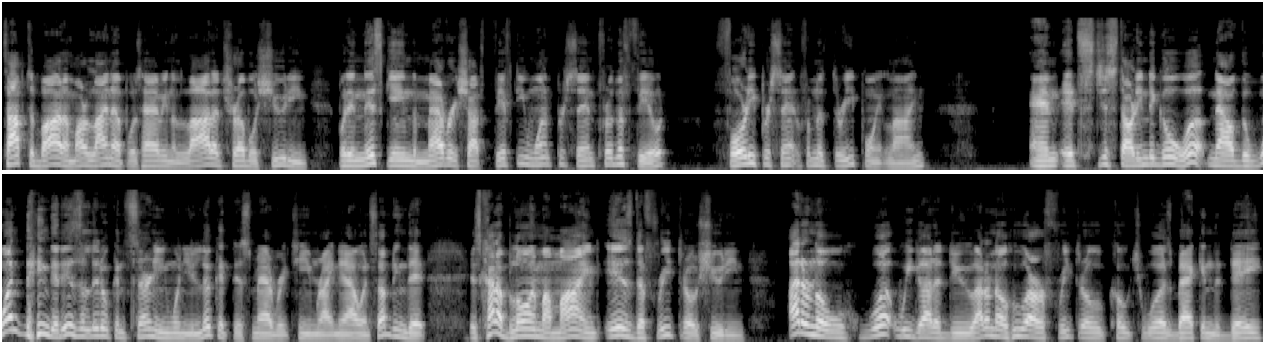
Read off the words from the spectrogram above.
top to bottom, our lineup was having a lot of trouble shooting. But in this game, the Mavericks shot 51% from the field, 40% from the three point line, and it's just starting to go up. Now, the one thing that is a little concerning when you look at this Maverick team right now, and something that is kind of blowing my mind, is the free throw shooting. I don't know what we got to do. I don't know who our free throw coach was back in the day,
